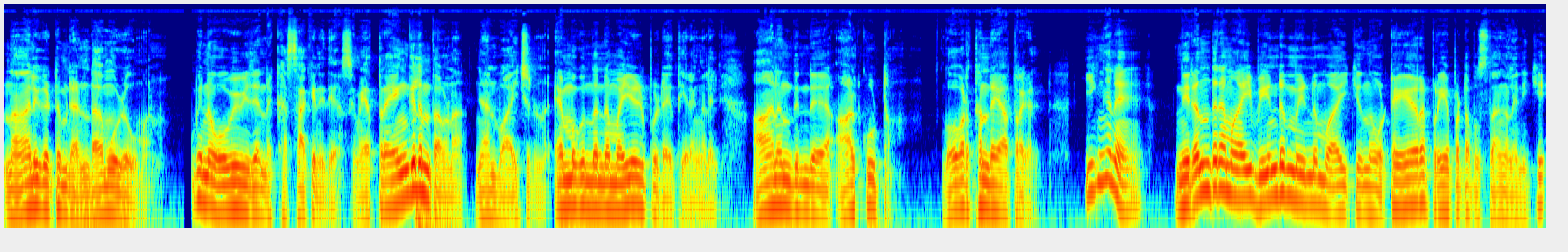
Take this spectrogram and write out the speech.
നാലുകെട്ടും രണ്ടാമൂഴവുമാണ് പിന്നെ ഒ വി വിജയന്റെ ഖസാക്കിൻ ഇതിഹാസം. എത്രയെങ്കിലും തവണ ഞാൻ വായിച്ചിട്ടുണ്ട്. എം മുകുന്ദന്റെ മയ്യഴുപ്പുഴ തീരങ്ങളിൽ ആനന്ദിന്റെ ആൾക്കൂട്ടം ഗോവർദ്ധന്റെ യാത്രകൾ. ഇങ്ങനെ നിരന്തരമായി വീണ്ടും വീണ്ടും വായിക്കുന്ന ഒട്ടേറെ പ്രിയപ്പെട്ട പുസ്തകങ്ങൾ എനിക്ക്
